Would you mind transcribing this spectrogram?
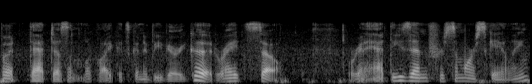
but that doesn't look like it's going to be very good, right? So we're going to add these in for some more scaling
